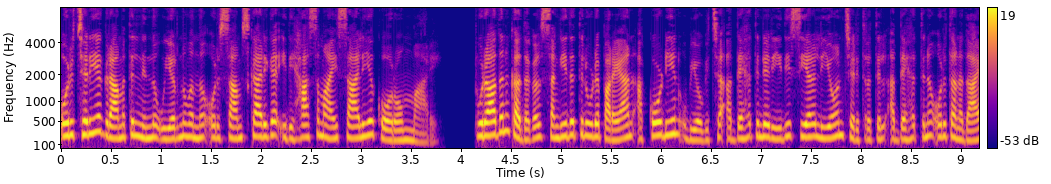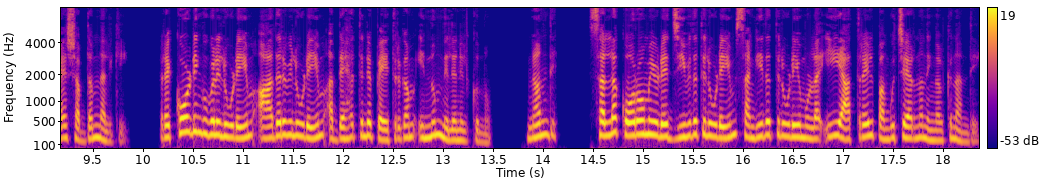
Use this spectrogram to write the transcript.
ഒരു ചെറിയ ഗ്രാമത്തിൽ നിന്ന് ഉയർന്നുവന്ന് ഒരു സാംസ്കാരിക ഇതിഹാസമായി സാലിയ കോറോം മാറി. പുരാതന കഥകൾ സംഗീതത്തിലൂടെ പറയാൻ അക്കോർഡിയൻ ഉപയോഗിച്ച അദ്ദേഹത്തിന്റെ രീതി സിയർ ലിയോൺ ചരിത്രത്തിൽ അദ്ദേഹത്തിന് ഒരു തനതായ ശബ്ദം നൽകി. റെക്കോർഡിംഗുകളിലൂടെയും ആദരവിലൂടെയും അദ്ദേഹത്തിന്റെ പൈതൃകം ഇന്നും നിലനിൽക്കുന്നു. നന്ദി. സല്ല കോറോമയുടെ ജീവിതത്തിലൂടെയും സംഗീതത്തിലൂടെയുമുള്ള ഈ യാത്രയിൽ പങ്കുചേർന്ന നിങ്ങൾക്ക് നന്ദി.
